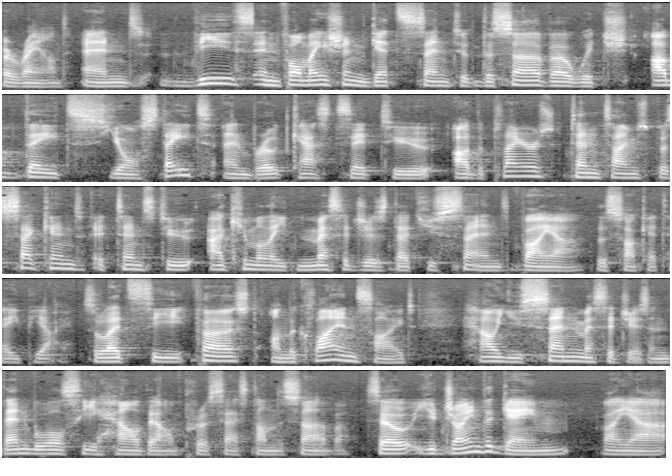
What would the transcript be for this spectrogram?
around. And this information gets sent to the server which updates your state and broadcasts it to other players 10 times per second. It tends to accumulate messages that you send via the socket API. So let's see first on the client side how you send messages and then we will see how they are processed on the server. So you join the game via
